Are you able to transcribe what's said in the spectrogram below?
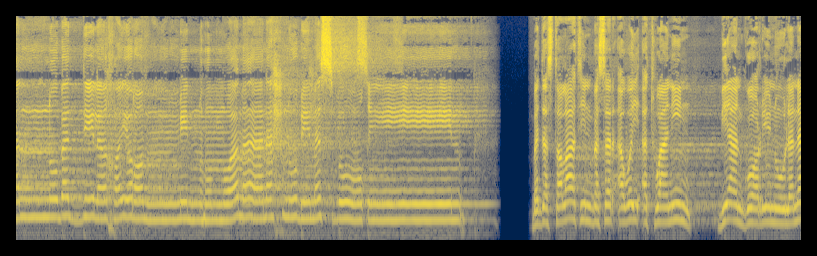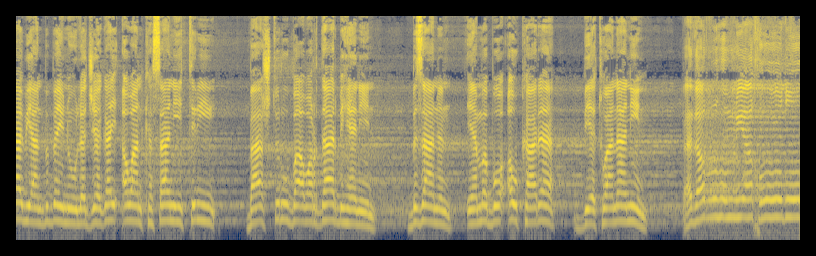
أن نبدل خيرا منهم وما نحن بمسبوقين. بەدەستەڵاتین بەسەر ئەوەی ئەتوانین بیان گۆڕین و لە ناویان ببین و لە جێگای ئەوان کەسانی تری باشتر و باوەڕدار بهێنین. بزانن ئێمە بۆ ئەو کارە بێتوانانین. فذرهم يخوضوا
